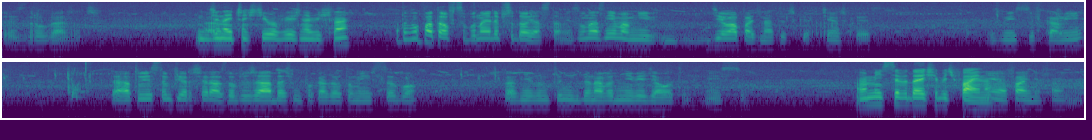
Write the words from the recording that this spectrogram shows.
To jest druga rzecz. I Gdzie Ale- najczęściej łowiłeś na Wiśle? No to w Opatowcu, bo najlepszy dojazd tam jest. U nas nie mam nie, gdzie łapać na tyczkę. Ciężko jest. Z miejscówkami. Ta, a tu jestem pierwszy raz. Dobrze, że Adaś mi pokazał to miejsce, bo pewnie bym tu nigdy nawet nie wiedział o tym miejscu. A miejsce wydaje się być fajne. Nie, fajnie, fajnie.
